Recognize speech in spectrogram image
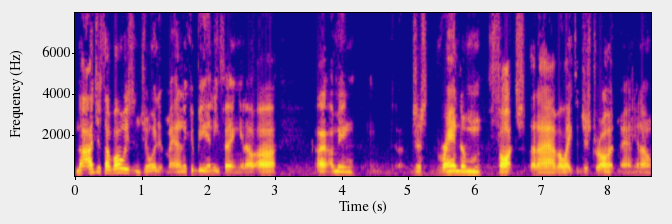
no, I just I've always enjoyed it, man. And it could be anything. You know, uh, I, I mean, just random thoughts that I have. I like to just draw it, man. You know,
